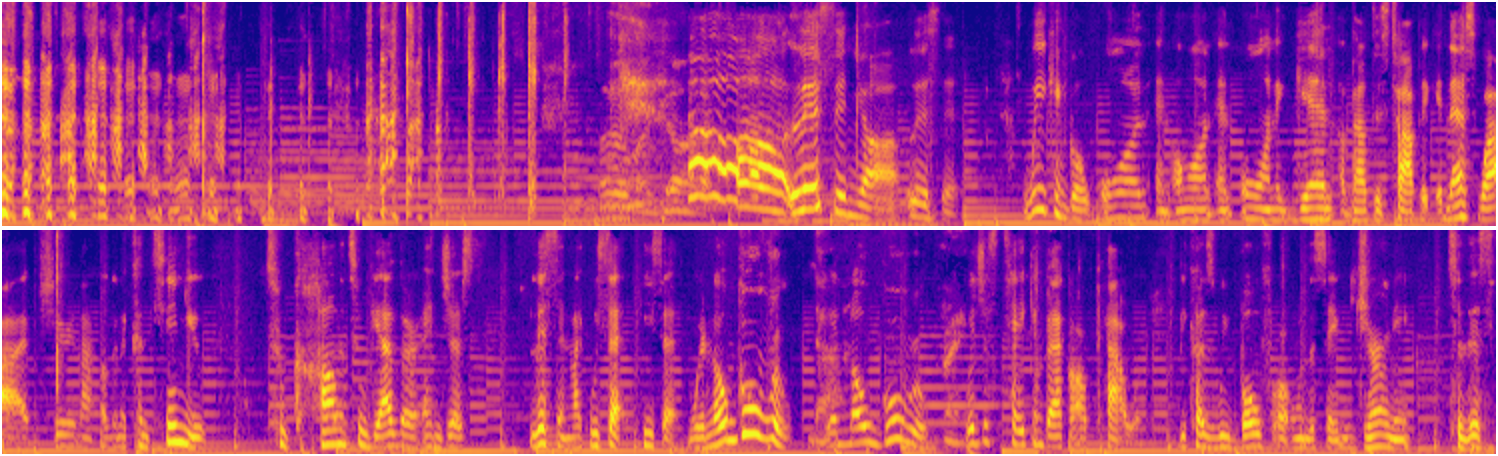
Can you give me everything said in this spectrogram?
oh my God. Oh, listen, y'all. Listen. We can go on and on and on again about this topic. And that's why Sherry and I are going to continue to come together and just listen. Like we said, he said, we're no guru. Nah. We're no guru. Right. We're just taking back our power because we both are on the same journey to this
